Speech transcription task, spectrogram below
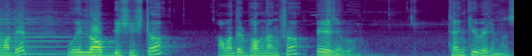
আমাদের ওই লব বিশিষ্ট আমাদের ভগ্নাংশ পেয়ে যাব। থ্যাংক ইউ ভেরি মাচ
